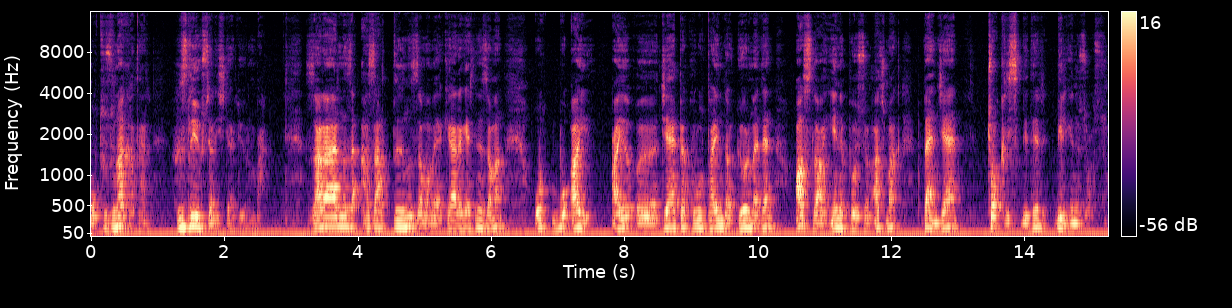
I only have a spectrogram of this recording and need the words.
30'una kadar hızlı yükselişler diyorum bak. Zararınızı azalttığınız zaman veya kâra geçtiğiniz zaman o, bu ay ayı e, CHP kurultayını da görmeden asla yeni pozisyon açmak bence çok risklidir. Bilginiz olsun.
